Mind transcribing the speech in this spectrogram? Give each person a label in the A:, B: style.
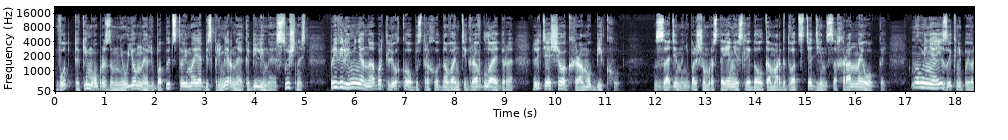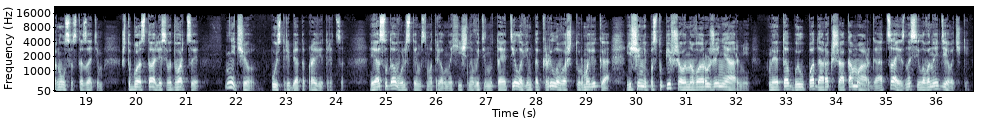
A: Вот таким образом неуемное любопытство и моя беспримерная кабелиная сущность привели меня на борт легкого быстроходного антиграф-глайдера, летящего к храму Бикху. Сзади на небольшом расстоянии следовал Камарк-21 с охранной оккой. У меня язык не повернулся сказать им, чтобы остались во дворце. Ничего, пусть ребята проветрятся. Я с удовольствием смотрел на хищно вытянутое тело винтокрылого штурмовика, еще не поступившего на вооружение армии. Это был подарок Шака Марга, отца изнасилованной девочки.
